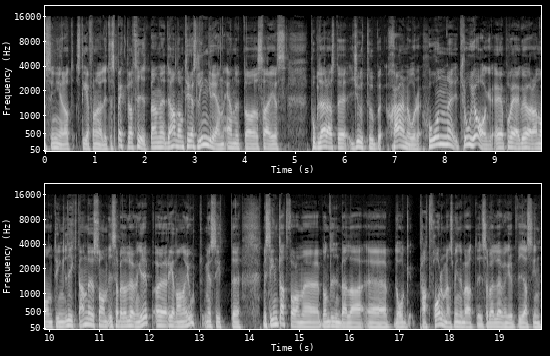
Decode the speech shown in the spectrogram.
signerat Stefan och lite spekulativt, men det handlar om Therese Lindgren, en av Sveriges populäraste YouTube-stjärnor. Hon, tror jag, är på väg att göra någonting liknande som Isabella Löwengrip eh, redan har gjort med, sitt, eh, med sin plattform eh, Blondinbella bloggplattformen som innebär att Isabella Löwengrip via sin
